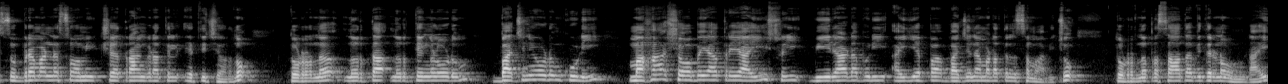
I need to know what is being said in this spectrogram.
സുബ്രഹ്മണ്യസ്വാമി ക്ഷേത്രാങ്കണത്തിൽ എത്തിച്ചേർന്നു തുടർന്ന് നൃത്ത നൃത്യങ്ങളോടും ഭജനയോടും കൂടി മഹാശോഭയാത്രയായി ശ്രീ വീരാടപുരി അയ്യപ്പ ഭജന മഠത്തിൽ സമാപിച്ചു. തുടർന്ന് പ്രസാദ വിതരണവുമുണ്ടായി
